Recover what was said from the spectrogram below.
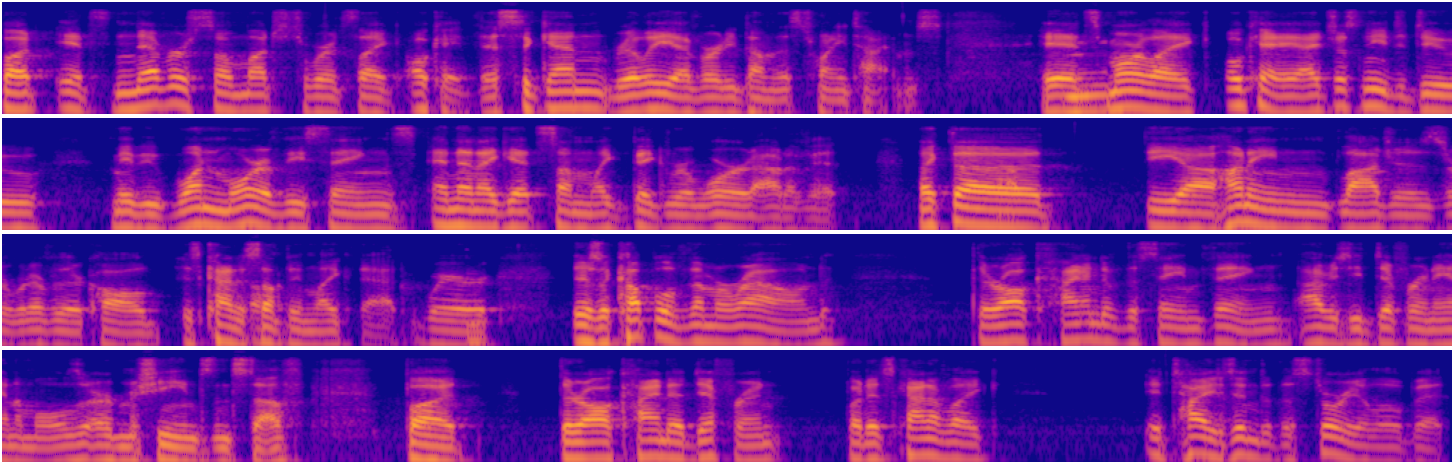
but it's never so much to where it's like, okay, this again, really? I've already done this 20 times. It's Mhm. more like, okay, I just need to do maybe one more of these things and then I get some like big reward out of it. Like the the uh, hunting lodges or whatever they're called is kind of something like that where there's a couple of them around they're all kind of the same thing obviously different animals or machines and stuff but they're all kind of different but it's kind of like it ties into the story a little bit.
